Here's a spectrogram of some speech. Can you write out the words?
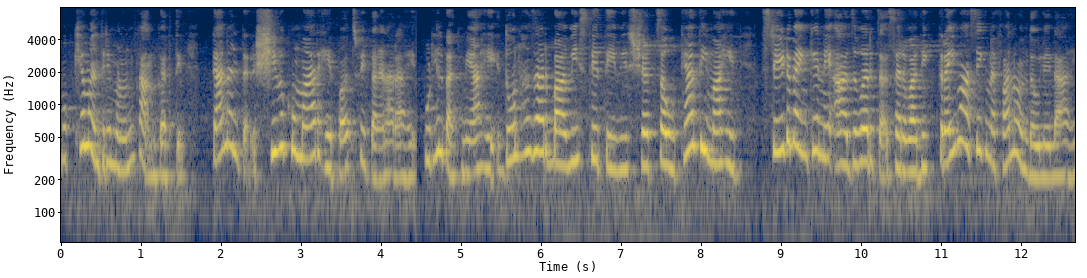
मुख्यमंत्री म्हणून काम करतील. त्यानंतर शिवकुमार हे पद स्वीकारणार आहेत. पुढील बातमी आहे. दोन हजार बावीस ते तेवीसच्या चौथ्या तिमाहीत स्टेट बँकेने आजवरचा सर्वाधिक त्रैमासिक नफा नोंदवलेला आहे.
